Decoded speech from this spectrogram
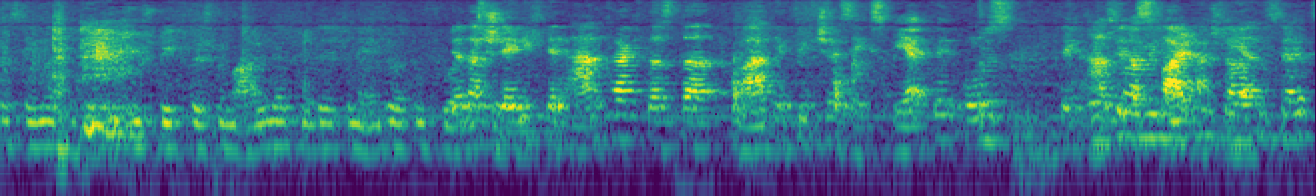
das Thema zu spät normal wird mit der Einordnung vor. Ja, dann stelle ich den Antrag, dass der Martin Fitsch als Experte uns den Sie einverstanden erklärt.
